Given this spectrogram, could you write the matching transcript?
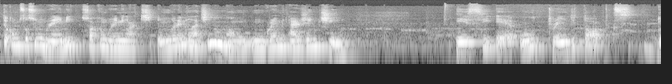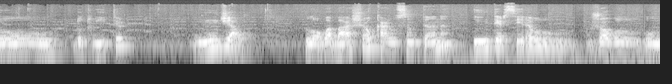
Então como se fosse um Grammy, só que um Grammy latino. Um Grammy latino não, um Grammy argentino. Esse é o Trend Topics do, do Twitter mundial. Logo abaixo é o Carlos Santana e em terceiro é o jogo o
